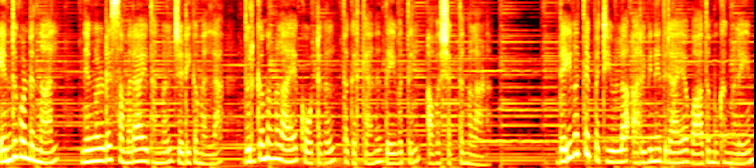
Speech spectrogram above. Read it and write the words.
എന്തുകൊണ്ടെന്നാൽ ഞങ്ങളുടെ സമരായുധങ്ങൾ ജഡികമല്ല ദുർഗമങ്ങളായ കോട്ടകൾ തകർക്കാൻ ദൈവത്തിൽ അവശക്തങ്ങളാണ്. ദൈവത്തെപ്പറ്റിയുള്ള അറിവിനെതിരായ വാദമുഖങ്ങളെയും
